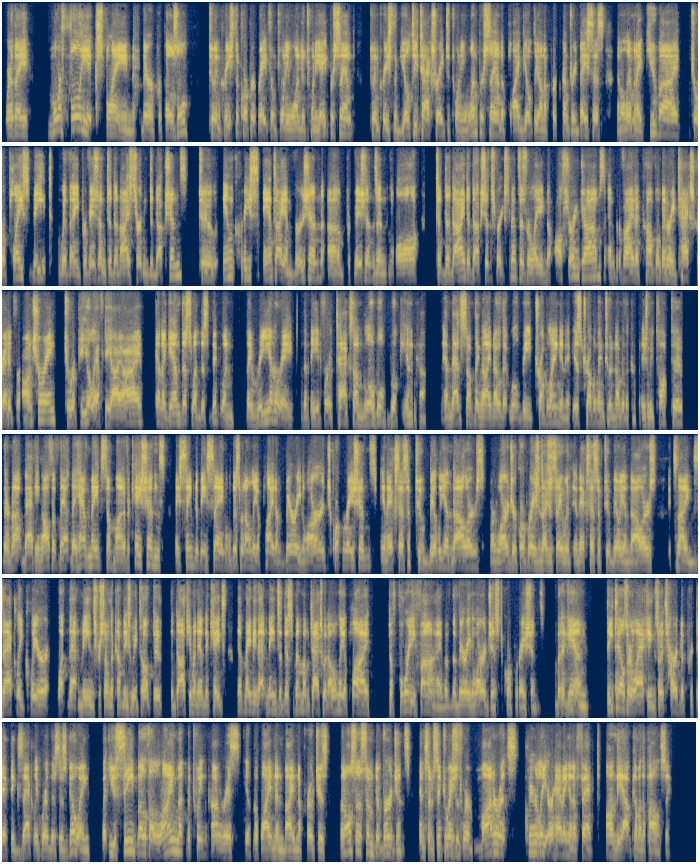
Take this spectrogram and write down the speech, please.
where they more fully explain their proposal to increase the corporate rate from 21 to 28 percent, to increase the GILTI tax rate to 21%, apply GILTI on a per country basis, and eliminate QBI, to replace BEAT with a provision to deny certain deductions, to increase anti inversion uh, provisions in law, to deny deductions for expenses relating to offshoring jobs and provide a complementary tax credit for onshoring, to repeal FDII. And again, this one, this big one, they reiterate the need for a tax on global book income. And that's something that I know that will be troubling, and it is troubling to a number of the companies we talk to. They're not backing off of that. They have made some modifications. They seem to be saying, well, this would only apply to very large corporations in excess of $2 billion, or larger corporations, I should say, with in excess of $2 billion. It's not exactly clear what that means for some of the companies we talked to. The document indicates that maybe that means that this minimum tax would only apply to 45 of the very largest corporations. But again, details are lacking, so it's hard to predict exactly where this is going. But you see both alignment between Congress in the Wyden and Biden approaches, but also some divergence and some situations where moderates clearly are having an effect on the outcome of the policy.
